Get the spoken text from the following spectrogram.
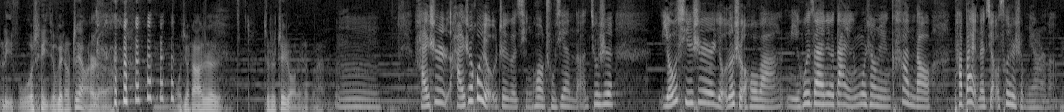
礼服是已经变成这样式的了？嗯，我经常是就是这种那什么，嗯，还是还是会有这个情况出现的，就是尤其是有的时候吧，你会在那个大荧幕上面看到他扮演的角色是什么样的，嗯，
